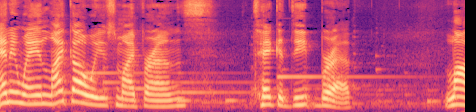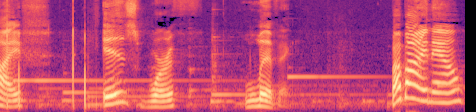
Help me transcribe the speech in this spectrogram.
Anyway, like always, my friends, take a deep breath. Life is worth living. Bye bye now.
